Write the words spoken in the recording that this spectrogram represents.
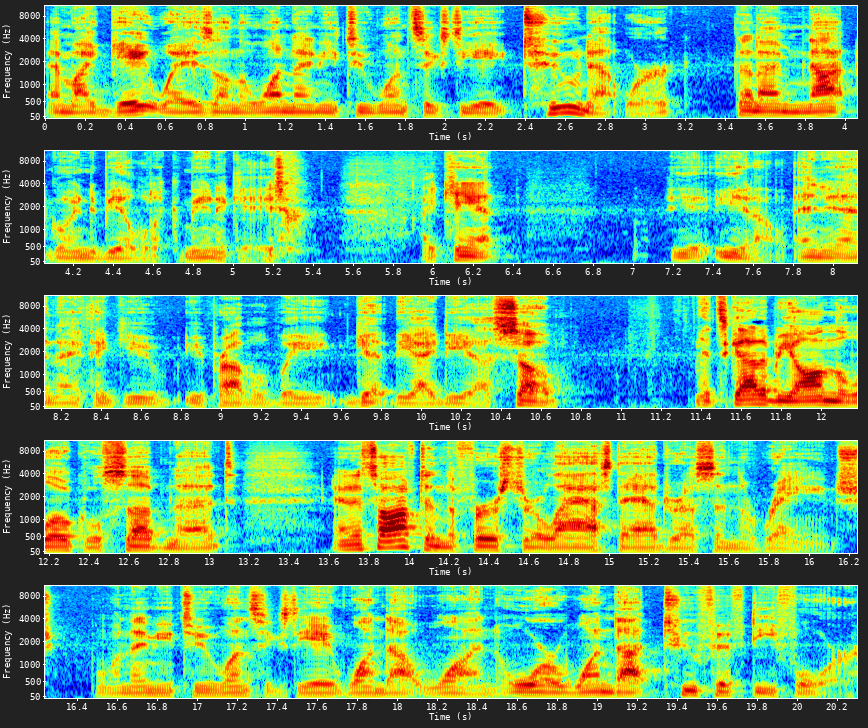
and my gateway is on the 192.168.2 network, then I'm not going to be able to communicate. I can't, you, know, and, and I think you, you probably get the idea. So it's got to be on the local subnet, and it's often the first or last address in the range 192.168.1.1 or 1.254.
